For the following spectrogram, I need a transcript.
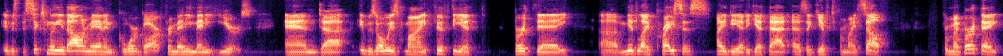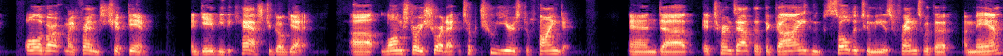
It was the Six Million Dollar Man and Gorgar for many, many years. And uh, it was always my 50th birthday uh, midlife crisis idea to get that as a gift for myself. For my birthday, all of our, my friends chipped in and gave me the cash to go get it. Uh, long story short, it took two years to find it. And uh, it turns out that the guy who sold it to me is friends with a, a man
